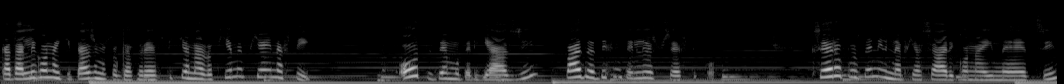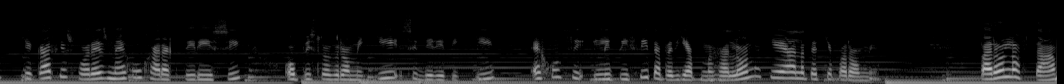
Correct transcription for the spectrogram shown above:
Καταλήγω να κοιτάζομαι στον καθρέφτη και αναρωτιέμαι ποια είναι αυτή. Ό,τι δεν μου ταιριάζει πάντα δείχνει τελείως ψεύτικο. Ξέρω πως δεν είναι πια σάρικο να είμαι έτσι και κάποιες φορές με έχουν χαρακτηρίσει οπισθοδρομικοί, συντηρητικοί, έχουν λυπηθεί τα παιδιά που μεγαλώνω και άλλα τέτοια παρόμοια. Παρ' όλα αυτά,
